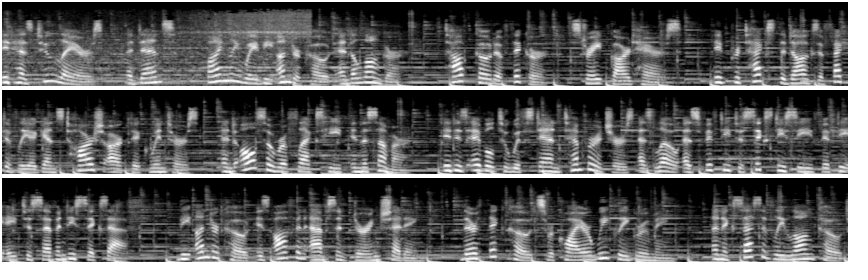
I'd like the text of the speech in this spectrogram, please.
It has two layers, a dense, finely wavy undercoat and a longer, top coat of thicker, straight guard hairs. It protects the dogs effectively against harsh Arctic winters, and also reflects heat in the summer. It is able to withstand temperatures as low as 50 to 60 C 58 to 76 F. The undercoat is often absent during shedding. Their thick coats require weekly grooming. An excessively long coat,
